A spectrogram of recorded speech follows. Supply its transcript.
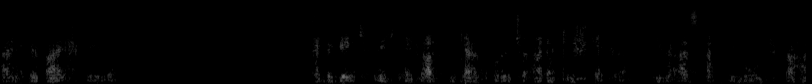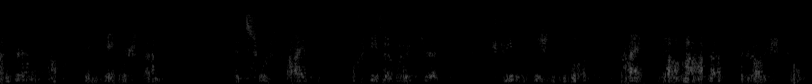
Einige Beispiele. Er beginnt mit etwas mit der Röte einer Tischdecke, die wir als Attribut behandeln, auch dem Gegenstand zuschreiben. Doch diese Röte findet sich nur bei normaler Beleuchtung.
